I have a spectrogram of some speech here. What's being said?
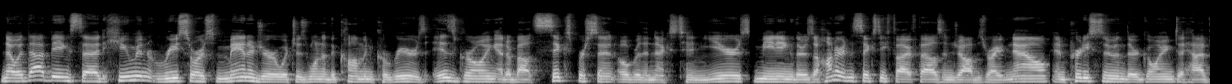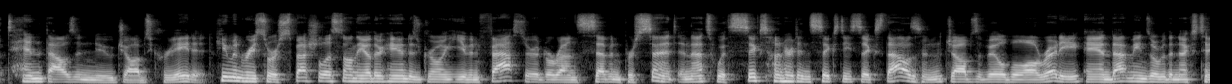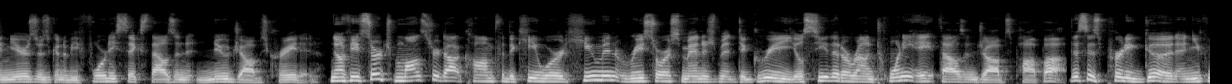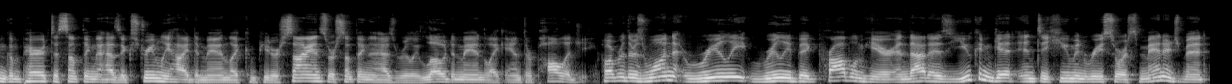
Now, with that being said, human resource manager, which is one of the common careers, is growing at about 6% over the next 10 years, meaning there's 165,000 jobs right now, and pretty soon they're going to have 10,000 new jobs created. Human resource specialist, on the other hand, is growing even faster at around 7%, and that's with 666,000 jobs available already, and that means over the next 10 years there's going to be 46,000 new jobs created. Now, if you search monster.com for the keyword word human resource management degree, you'll see that around 28,000 jobs pop up. This is pretty good and you can compare it to something that has extremely high demand like computer science or something that has really low demand like anthropology. However, there's one really, really big problem here and that is you can get into human resource management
